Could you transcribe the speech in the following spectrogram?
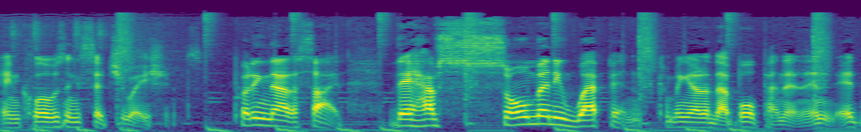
in closing situations, putting that aside, they have so many weapons coming out of that bullpen, and, and it,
